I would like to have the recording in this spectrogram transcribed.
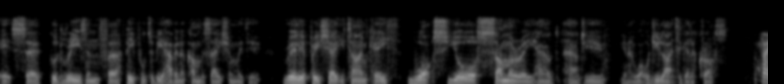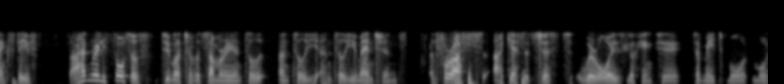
it's a good reason for people to be having a conversation with you. Really appreciate your time, Keith. What's your summary? How how do you you know what would you like to get across? Thanks, Steve. I hadn't really thought of too much of a summary until until you, until you mentioned. For us, I guess it's just we're always looking to to meet more more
